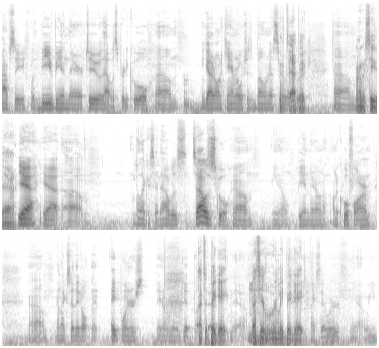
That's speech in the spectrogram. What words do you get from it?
obviously, with Beeve being there too, that was pretty cool. Um, you got it on camera, which is a bonus or That's whatever. epic. Um, I want to see that. yeah, yeah. Um, but like I said, that was so that was just cool. Um, you know, being there on a on a cool farm, um, and like I said, they don't eight pointers. They don't really get. Like That's a that. big eight. Yeah. That's a really big eight. Like I said, we're yeah we've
